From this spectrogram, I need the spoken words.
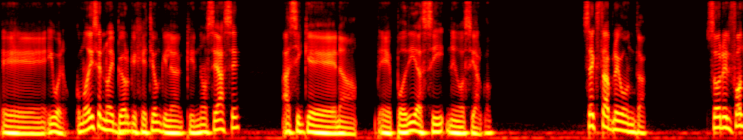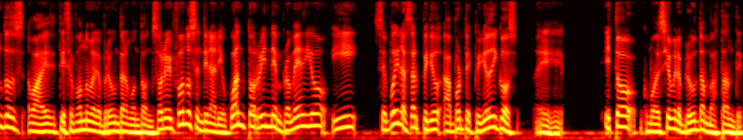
Eh, y bueno, como dicen, no hay peor que gestión que la que no se hace. Así que nada, eh, podría sí negociarlo. Sexta pregunta. Sobre el fondo, este fondo me lo preguntan un montón. Sobre el fondo centenario, ¿cuánto rinde en promedio y se pueden hacer aportes periódicos? Eh, esto, como decía, me lo preguntan bastante.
